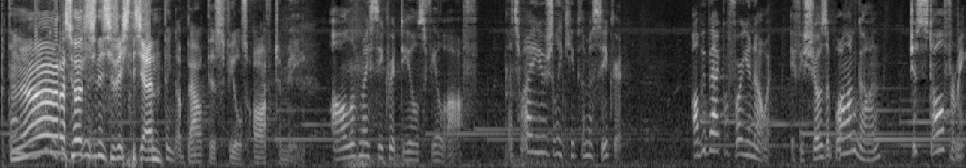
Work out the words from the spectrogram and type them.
But then why Na, das hört sich nicht richtig an. Something about this feels off to me. All of my secret deals feel off. That's why I usually keep them a secret. I'll be back before you know it. If he shows up while I'm gone, just stall for me.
